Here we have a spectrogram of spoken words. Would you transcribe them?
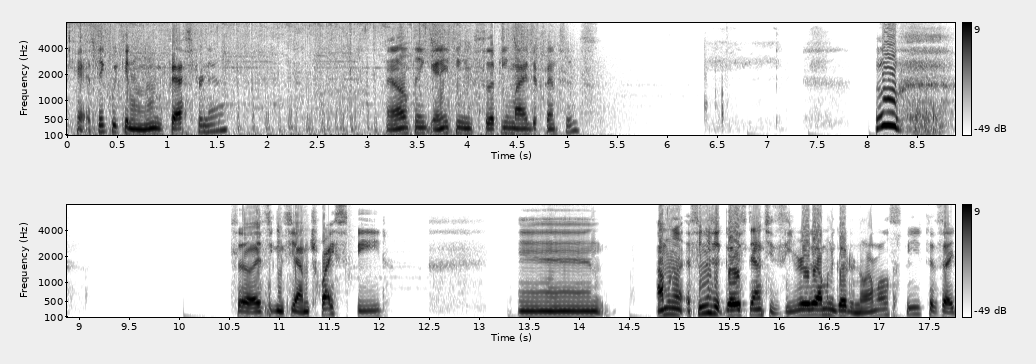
Okay, I think we can move faster now. I don't think anything's slipping my defenses. Whew. So as you can see, I'm twice speed. And I'm gonna, as soon as it goes down to zero, I'm gonna go to normal speed because I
